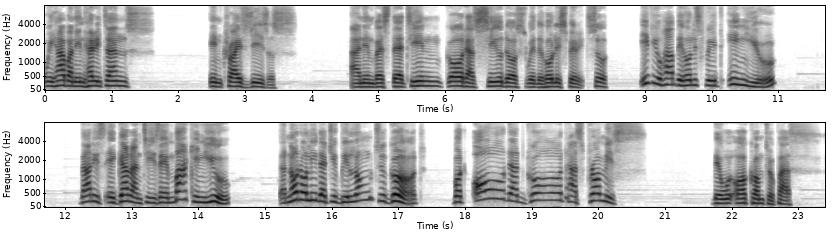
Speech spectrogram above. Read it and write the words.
we have an inheritance in Christ Jesus. And in verse 13, God has sealed us with the Holy Spirit. So if you have the Holy Spirit in you, that is a guarantee, is a mark in you that not only that you belong to God, but all that God has promised, they will all come to pass.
